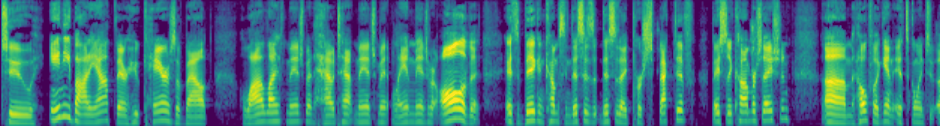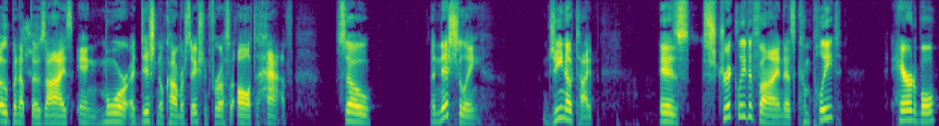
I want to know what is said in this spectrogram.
to anybody out there who cares about wildlife management, habitat management, land management, all of it. It's big and encompassing. This is this is a perspective basically conversation. Um, and hopefully again it's going to open up those eyes and more additional conversation for us all to have. So initially genotype is strictly defined as complete heritable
